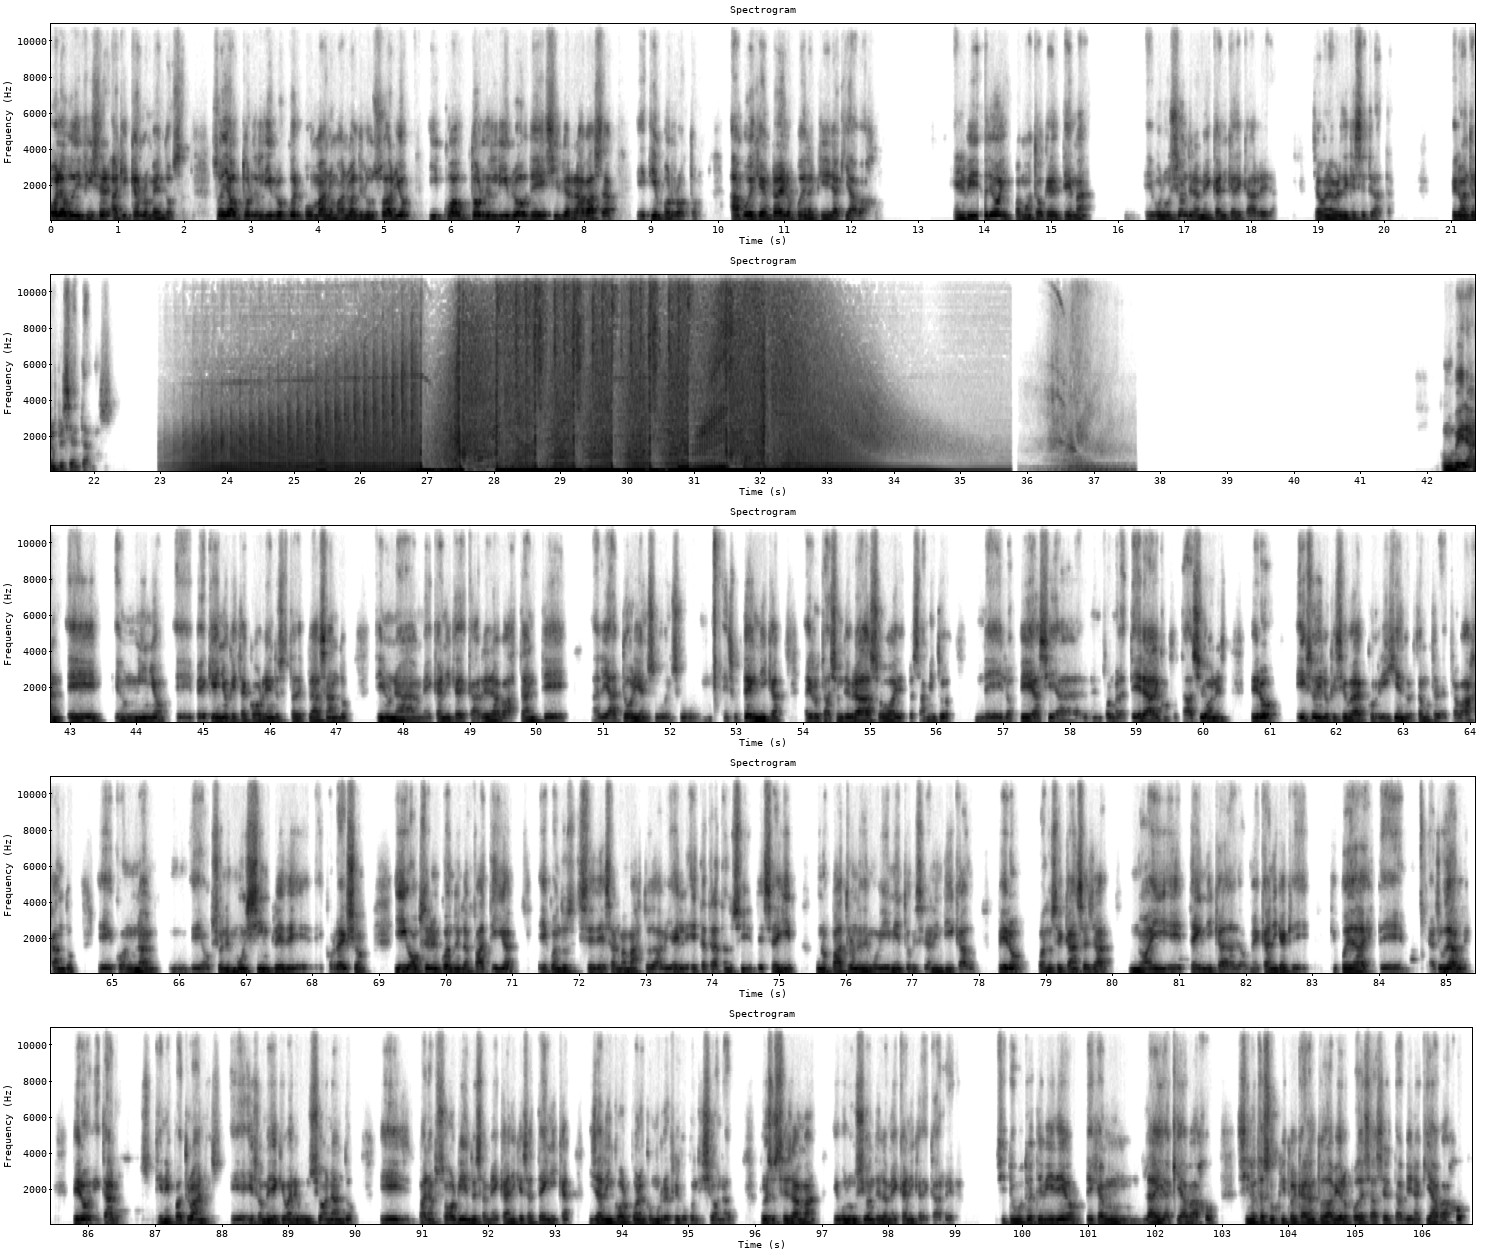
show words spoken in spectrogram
Hola Body Fisher, aquí Carlos Mendoza. Soy autor del libro Cuerpo Humano, Manual del Usuario y coautor del libro de Silvia Rabasa, eh, Tiempo Roto. Ambos ejemplares los pueden adquirir aquí abajo. En el video de hoy vamos a tocar el tema evolución de la mecánica de carrera. Ya van a ver de qué se trata. Pero antes nos presentamos. Como verán, eh, es un niño eh, pequeño que está corriendo, se está desplazando, tiene una mecánica de carrera bastante aleatoria en su, en su, en su técnica. Hay rotación de brazo, hay desplazamiento de los pies hacia, en forma lateral, con rotaciones, pero eso es lo que se va corrigiendo, lo estamos trabajando eh, con una, eh, opciones muy simples de, corrección. Y observen cuando en la fatiga es cuando se desarma más todavía. Él está tratando de seguir unos patrones de movimiento que se le han indicado, pero cuando se cansa ya no hay eh, técnica o mecánica que, que pueda este, ayudarle. Pero claro, tiene cuatro años. eso a medida que van evolucionando, eh, van absorbiendo esa mecánica, esa técnica y ya la incorporan como un reflejo condicionado. Por eso se llama evolución de la mecánica de carrera. Si te gustó este video, déjame un like aquí abajo. Si no te has suscrito al canal todavía, lo podés hacer también aquí abajo.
